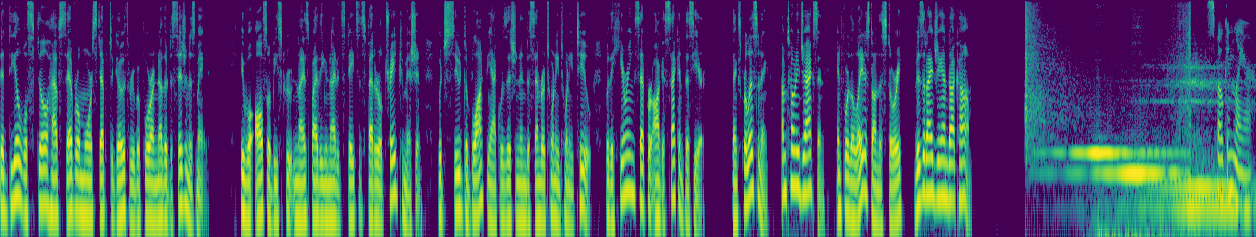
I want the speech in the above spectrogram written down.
the deal will still have several more steps to go through before another decision is made. It will also be scrutinized by the United States' Federal Trade Commission, which sued to block the acquisition in December 2022, with a hearing set for August 2nd this year. Thanks for listening. I'm Tony Jackson, and for the latest on this story, visit IGN.com. Spoken Layer.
